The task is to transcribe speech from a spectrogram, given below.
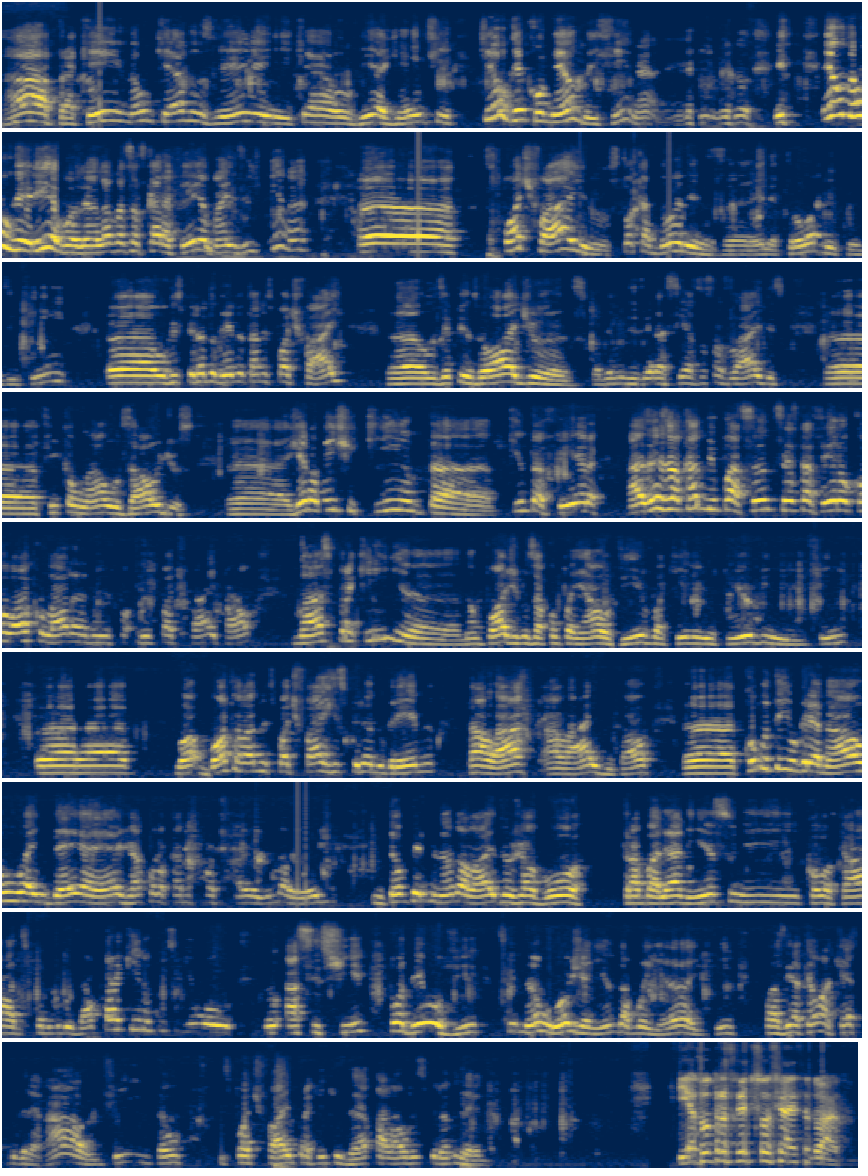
Ah, para quem não quer nos ver e quer ouvir a gente, que eu recomendo, enfim, né? Eu não veria, vou levar essas caras feias, mas enfim, né? Uh, Spotify, os tocadores uh, eletrônicos, enfim. Uh, o Respirando Grêmio está no Spotify. os episódios, podemos dizer assim, as nossas lives, ficam lá os áudios Uh, geralmente quinta, quinta-feira. Às vezes eu acabo me passando, sexta-feira eu coloco lá no, no Spotify e tal. Mas para quem uh, não pode nos acompanhar ao vivo aqui no YouTube, enfim, uh, bota lá no Spotify Respirando Grêmio, tá lá a live e tal. como tem o Grenal, a ideia é já colocar no Spotify ainda hoje. Então, terminando a live, eu já vou trabalhar nisso e colocar, disponibilizar para quem não conseguiu assistir, poder ouvir, se não hoje ainda, amanhã, enfim, fazer até uma cast do Grenal, enfim, então Spotify para quem quiser tá lá o Respirando Grêmio. E as outras redes sociais, Eduardo?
